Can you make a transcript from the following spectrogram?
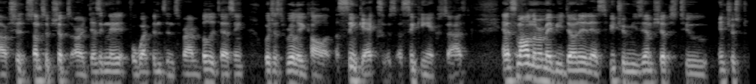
or sh- some ships are designated for weapons and survivability testing, which is really called a sink ex, a sinking exercise. And a small number may be donated as future museum ships to interest,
